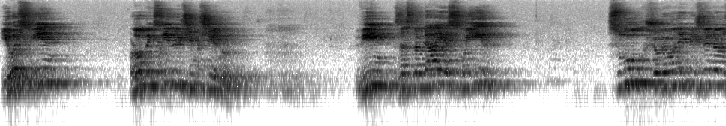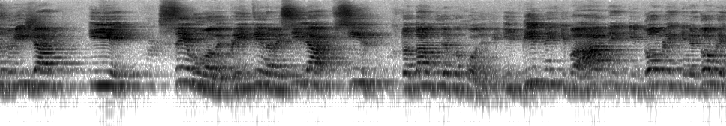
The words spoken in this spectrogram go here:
І ось він робить слідуючим чином. Він заставляє своїх слуг, щоб вони пішли на роздоріжжя і силували прийти на весілля всіх, хто там буде проходити. І бідних, і багатих, і добрих, і недобрих,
